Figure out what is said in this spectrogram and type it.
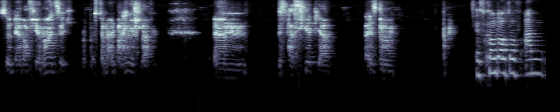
So, der war 94 und ist dann einfach eingeschlafen. Ähm, das passiert ja. Also es kommt auch darauf an,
